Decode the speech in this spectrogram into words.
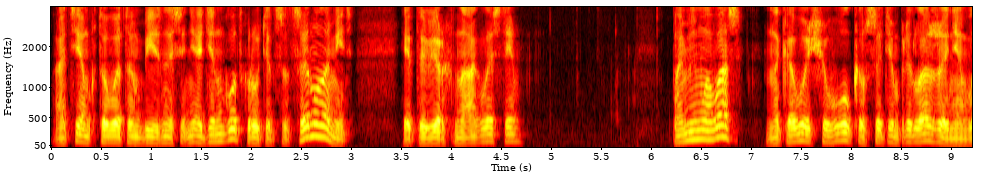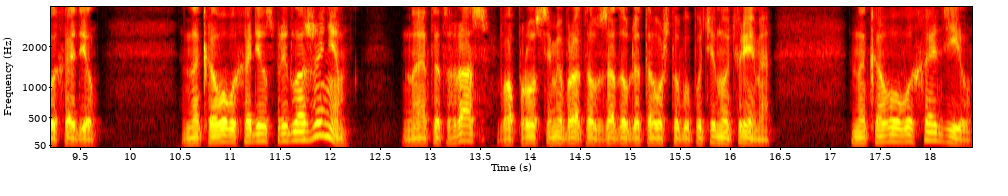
а тем, кто в этом бизнесе не один год крутится, цену ломить — это верх наглости. Помимо вас, на кого еще Волков с этим предложением выходил? На кого выходил с предложением? На этот раз вопрос Семибратов задал для того, чтобы потянуть время. На кого выходил?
